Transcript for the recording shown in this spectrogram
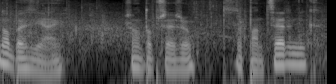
No bez jaj. Że on to przeżył. Co to pancernik?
